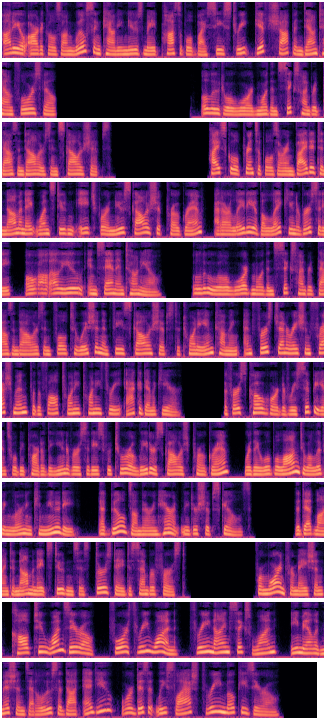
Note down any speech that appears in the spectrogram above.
Audio articles on Wilson County News made possible by C Street Gift Shop in downtown Floresville. OLLU to award more than $600,000 in scholarships. High school principals are invited to nominate one student each for a new scholarship program at Our Lady of the Lake University, OLLU, in San Antonio. OLLU will award more than $600,000 in full tuition and fees scholarships to 20 incoming and first generation freshmen for the fall 2023 academic year. The first cohort of recipients will be part of the university's Futuro Leaders Scholars Program, where they will belong to a living learning community that builds on their inherent leadership skills. The deadline to nominate students is Thursday, December 1st. For more information, call 210 431 3961, email admissions at ollusa.edu, or visit lee slash 3 moki 0.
